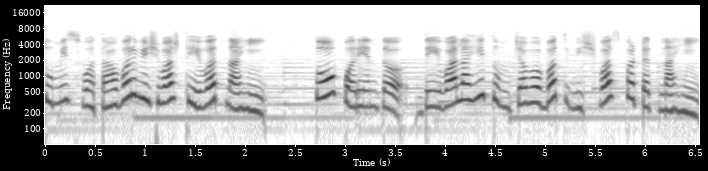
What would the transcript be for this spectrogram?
तुम्ही स्वतःवर विश्वास ठेवत नाही तोपर्यंत देवालाही तुमच्याबाबत विश्वास पटत नाही.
